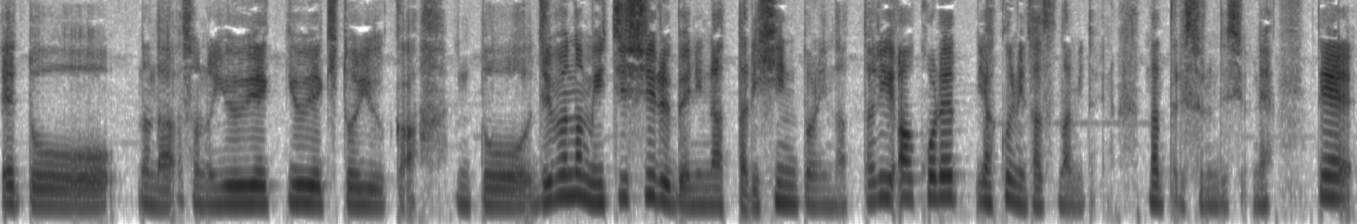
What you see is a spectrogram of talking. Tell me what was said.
えっと、なんだ、その有益、有益というか、うんと、自分の道しるべになったり、ヒントになったり、あ、これ役に立つな、みたいな、なったりするんですよね。で、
